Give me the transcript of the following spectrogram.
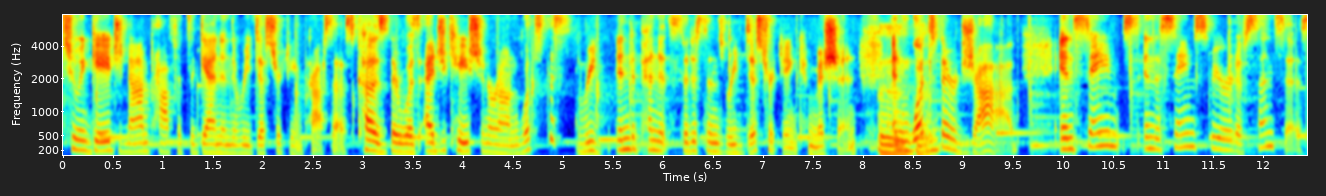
to engage nonprofits again in the redistricting process because there was education around what's this re- independent citizens redistricting commission mm-hmm. and what's mm-hmm. their job, and same in the same spirit of census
